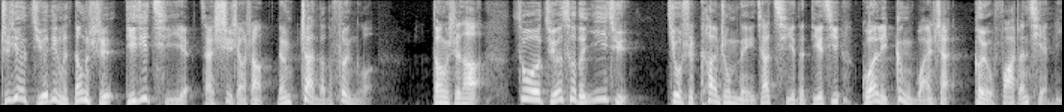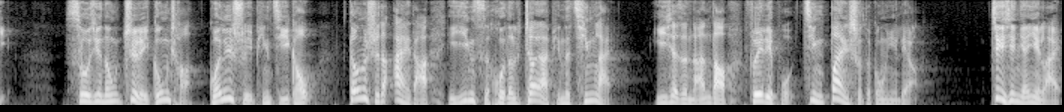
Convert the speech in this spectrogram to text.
直接决定了当时叠机企业在市场上能占到的份额。当时他做决策的依据就是看中哪家企业的叠机管理更完善、更有发展潜力。苏京东治理工厂管理水平极高，当时的艾达也因此获得了张亚平的青睐，一下子拿到飞利浦近半数的供应量。这些年以来，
